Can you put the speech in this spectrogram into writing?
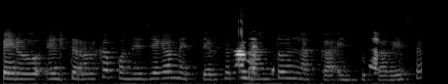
Pero el terror japonés llega a meterse tanto en, la, en tu cabeza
